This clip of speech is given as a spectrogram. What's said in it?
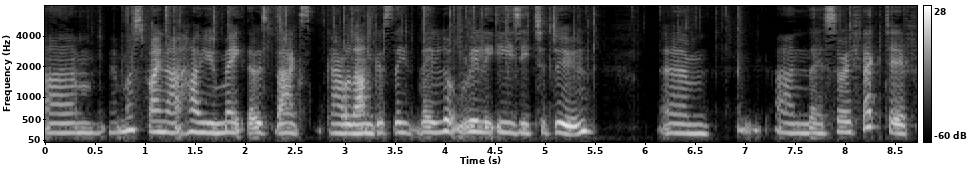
um, I must find out how you make those bags, Carol Ann, because they, they look really easy to do. Um, and they're so effective.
